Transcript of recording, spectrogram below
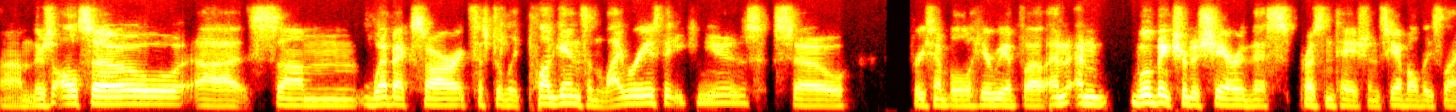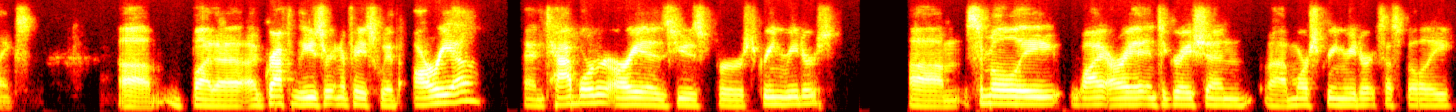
Um, there's also uh, some WebXR accessibility plugins and libraries that you can use. So for example, here we have, uh, and, and we'll make sure to share this presentation so you have all these links. Um, but a, a graphical user interface with ARIA and tab order. ARIA is used for screen readers. Um, similarly, WAI-ARIA integration, uh, more screen reader accessibility,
